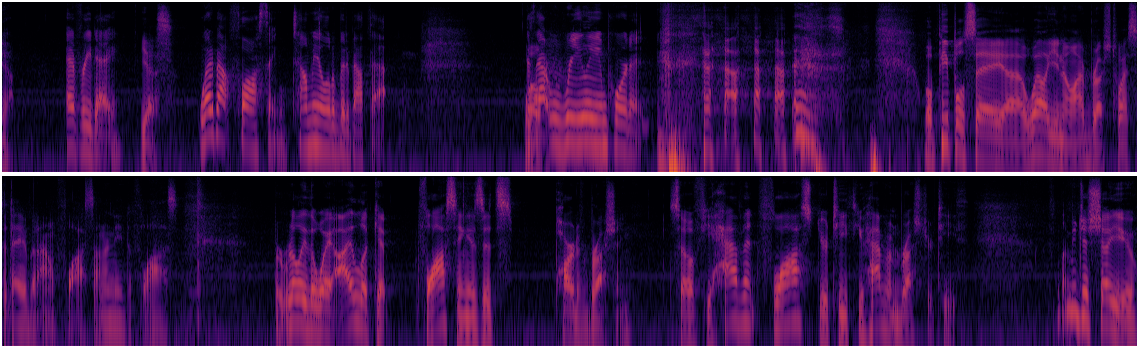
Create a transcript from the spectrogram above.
Yeah. every day. Yes. What about flossing? Tell me a little bit about that. Is Well- that really important? Well, people say, uh, well, you know, I brush twice a day, but I don't floss. I don't need to floss. But really, the way I look at flossing is it's part of brushing. So if you haven't flossed your teeth, you haven't brushed your teeth. Let me just show you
